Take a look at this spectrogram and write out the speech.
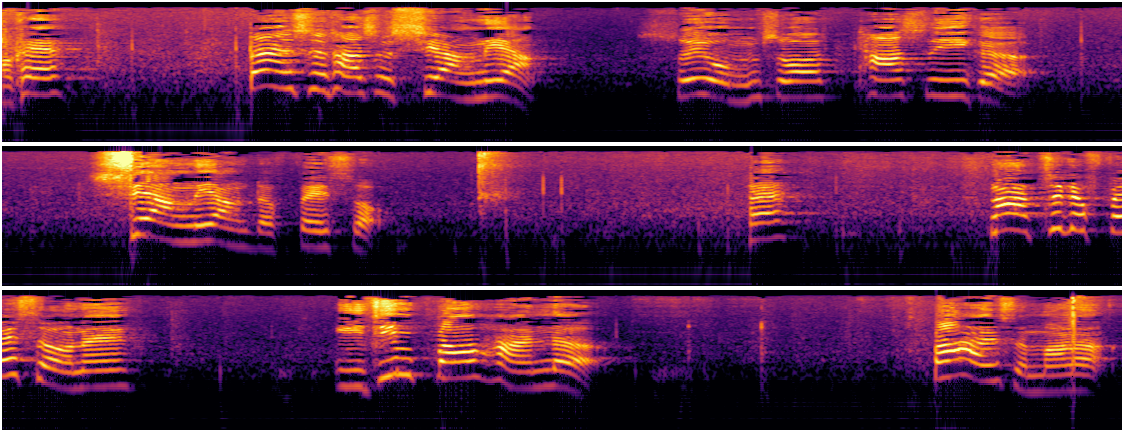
OK，但是它是向量，所以我们说它是一个向量的 f a c e 哎，那这个 f a c e 呢，已经包含了包含什么了？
